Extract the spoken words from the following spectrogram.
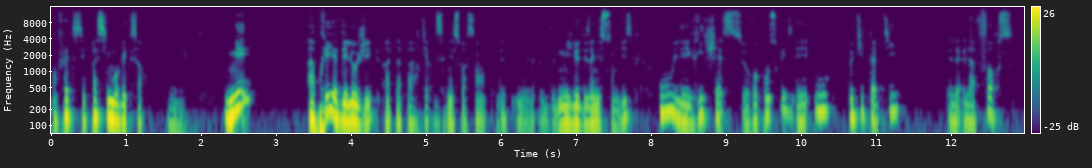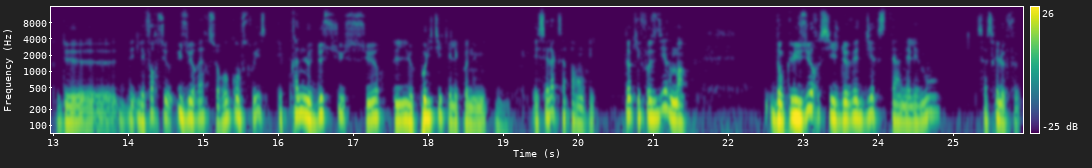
en fait, c'est pas si mauvais que ça. Mm. Mais après, il y a des logiques, à partir des années 60, de- milieu des années 70, où les richesses se reconstruisent et où petit à petit, la force de, les forces usuraires se reconstruisent et prennent le dessus sur le politique et l'économie. Mhm. Et c'est là que ça part en vrille. Donc il faut se dire, donc l'usure, si je devais dire que c'était un élément, ça serait le feu.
